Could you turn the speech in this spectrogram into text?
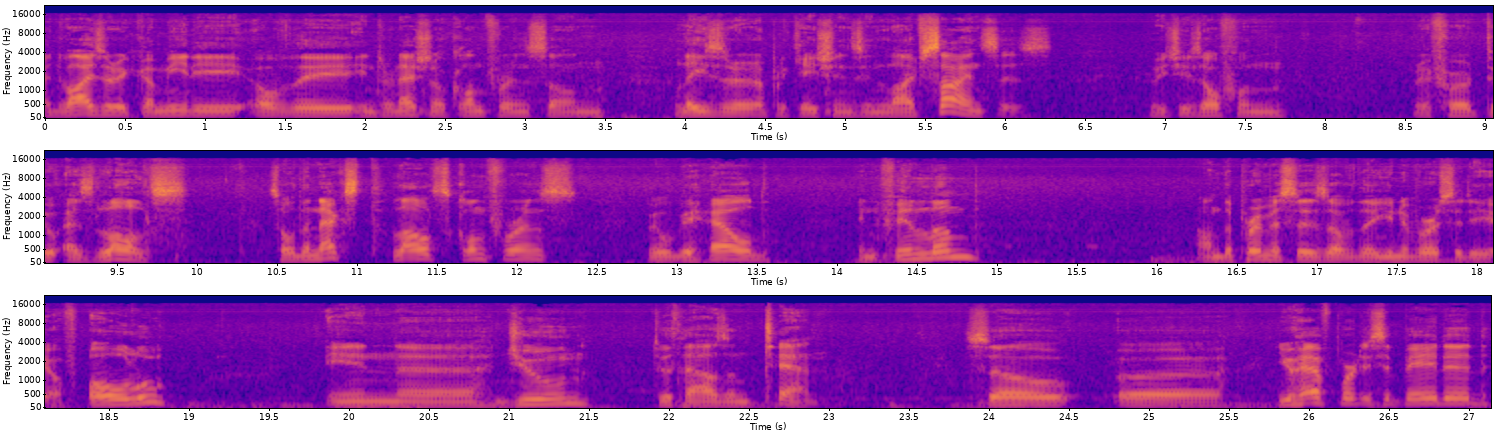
Advisory Committee of the International Conference on Laser Applications in Life Sciences, which is often referred to as LALS. So the next LALS conference will be held in Finland on the premises of the University of Oulu in uh, June 2010. So uh, you have participated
